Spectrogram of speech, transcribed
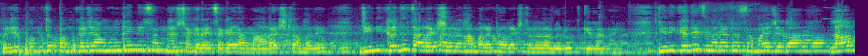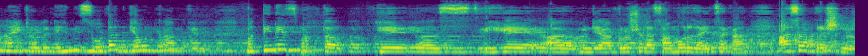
म्हणजे फक्त पंकजा मुंडेंनी संघर्ष करायचा का या महाराष्ट्रामध्ये? जिने कधीच आरक्षणाला मराठा आरक्षणाला विरोध केला नाही. जिने कधीच मराठा समाजाला लांब नाही ठेवलं नेहमी सोबत घेऊन काम केलं. मग तिनेच फक्त हे हे म्हणजे आक्रोशाला सामोरं जायचं का? असा प्रश्न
